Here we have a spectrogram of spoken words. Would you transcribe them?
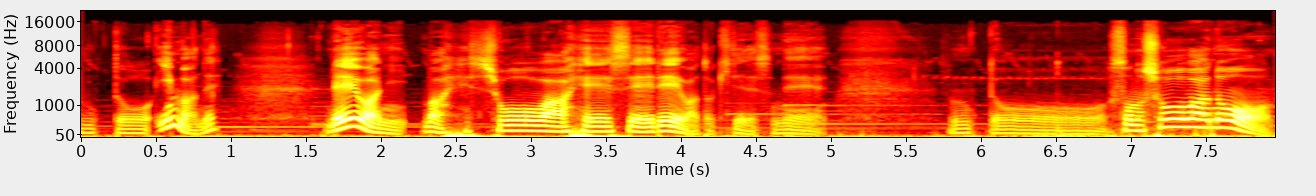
うんと、今ね、令和に、まあ、昭和、平成、令和と来てですね、うんと、その昭和の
